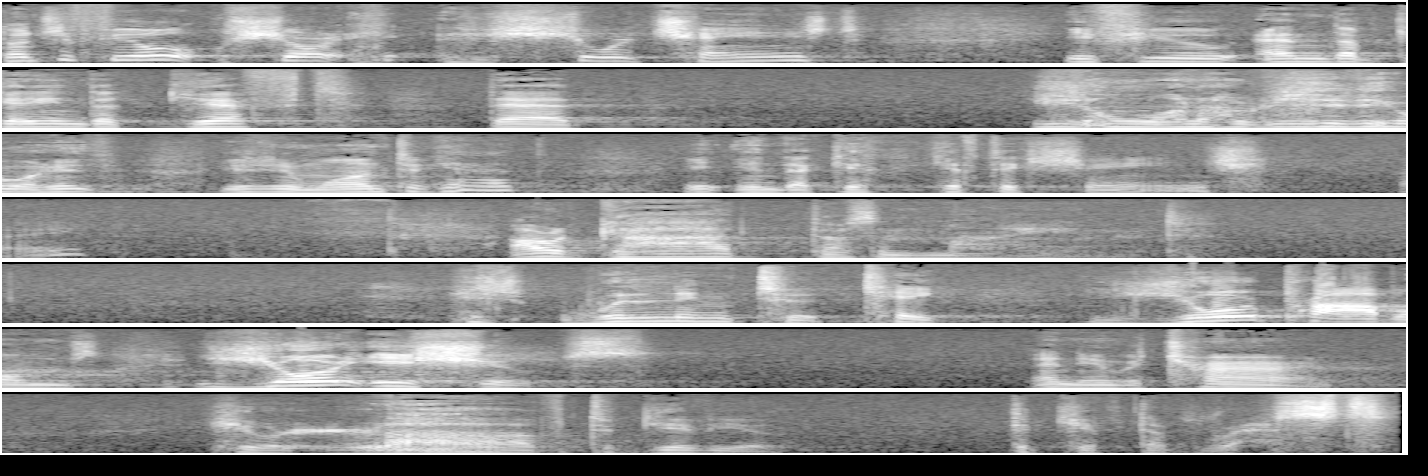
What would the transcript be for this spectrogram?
Don't you feel short, shortchanged if you end up getting the gift that you don't want to really want it, you didn't want to get? In the gift exchange, right? Our God doesn't mind. He's willing to take your problems, your issues, and in return, He would love to give you the gift of rest.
